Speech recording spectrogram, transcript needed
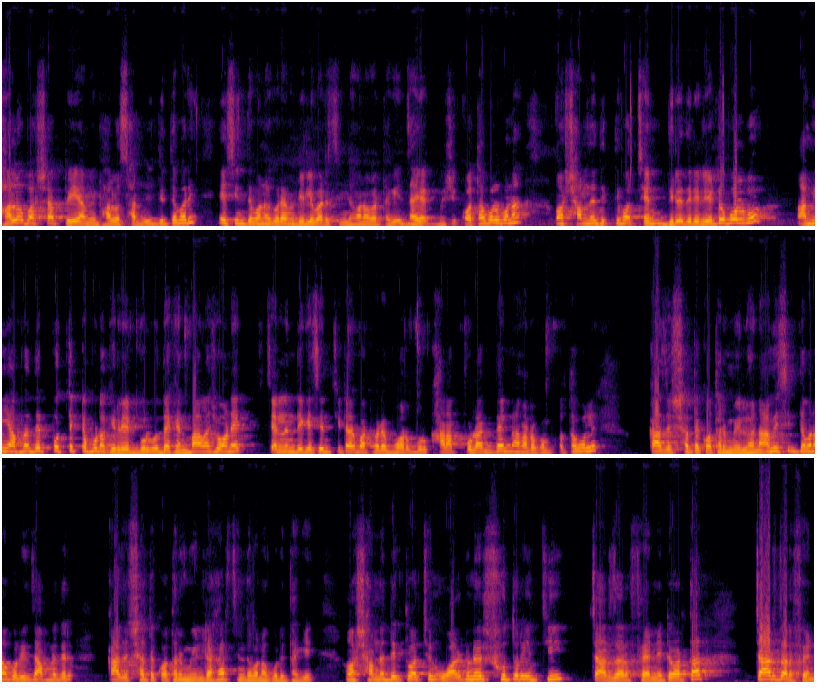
ভালোবাসা পেয়ে আমি ভালো সার্ভিস দিতে পারি, এই চিন্তা ভাবনা করে আমি ডেলিভারি চিন্তা ভাবনা করে থাকি। যাই হোক, বেশি কথা বলব না। আমার সামনে দেখতে পাচ্ছেন, ধীরে ধীরে রেটও বলব। আমি আপনাদের প্রত্যেকটা প্রোডাক্টের রেট বলব। দেখেন, বাংলাদেশে অনেক চ্যানেল দেখেছেন চিটার বাটপারে ভরপুর খারাপ প্রোডাক্ট দেন, নানা রকম কথা বলে। কাজের সাথে কথার মিল হয় না। আমি চিন্তা ভাবনা করি যে আপনাদের কাজের সাথে কথার মিল রাখার চিন্তা ভাবনা করে থাকি। আমার সামনে দেখতে পাচ্ছেন ওয়ালটনের সতেরো ইঞ্চি চার্জার ফ্যান। এটা অর্থাৎ চার্জার ফ্যান।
